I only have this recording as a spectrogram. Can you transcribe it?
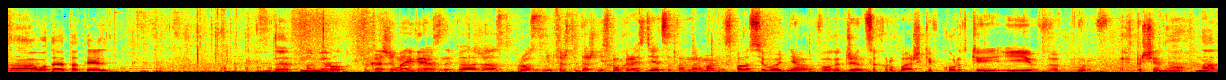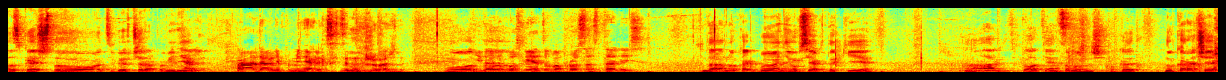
А, вот этот отель, этот номерок. Покажи мои грязные, пожалуйста, просто потому что ты даже не смог раздеться там нормально. Спал сегодня в джинсах, рубашке, в куртке и в, в, в перчатках. но надо сказать, что тебе вчера поменяли. А, да, мне поменяли, кстати, это тоже важно. Вот, И даже а, после этого вопросы остались. Да, ну как бы они у всех такие. А, эти полотенца можно еще показать. Ну, короче,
